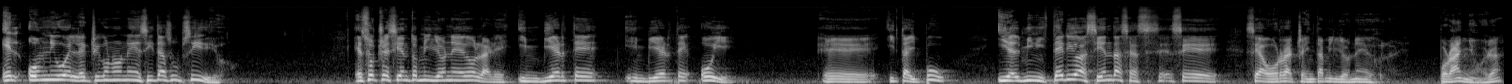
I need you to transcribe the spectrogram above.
El ómnibus eléctrico no necesita subsidio. Esos 300 millones de dólares invierte, invierte hoy eh, Itaipú y el Ministerio de Hacienda se, se, se, ahorra 30 millones de dólares por año, ¿verdad?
